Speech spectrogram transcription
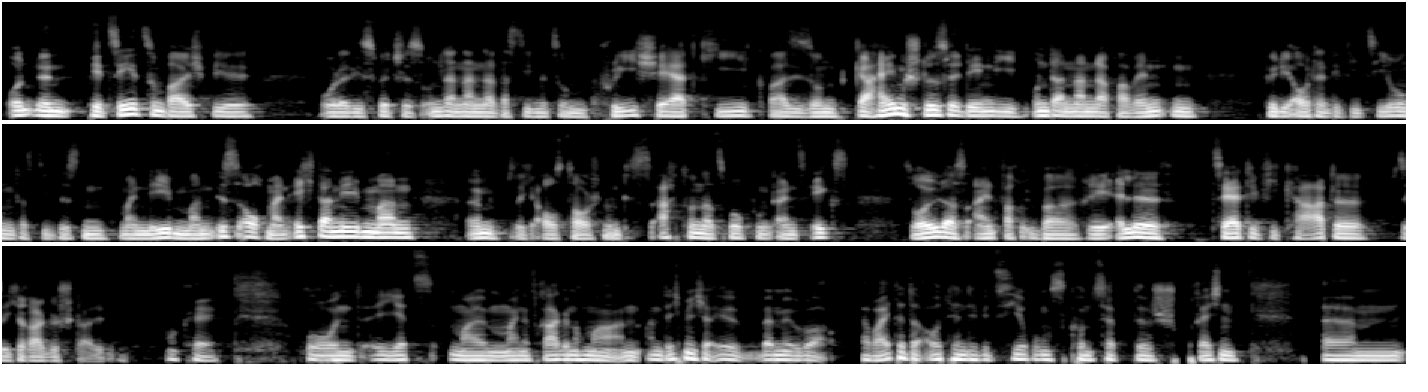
und ein PC zum Beispiel oder die Switches untereinander, dass die mit so einem Pre-Shared Key, quasi so einem Geheimschlüssel, den die untereinander verwenden für die Authentifizierung, dass die wissen, mein Nebenmann ist auch mein echter Nebenmann, ähm, sich austauschen. Und das 802.1x soll das einfach über reelle Zertifikate sicherer gestalten. Okay. Und jetzt mal meine Frage nochmal an, an dich, Michael, wenn wir über erweiterte Authentifizierungskonzepte sprechen. Ähm,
